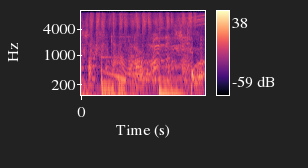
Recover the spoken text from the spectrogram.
just the guy, you know.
